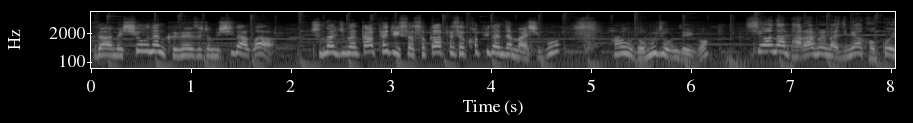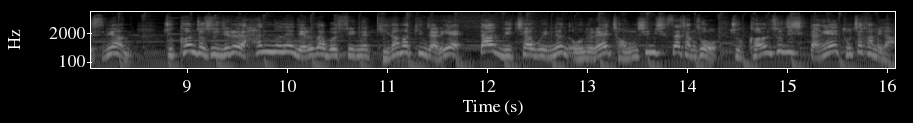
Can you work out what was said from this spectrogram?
그 다음에 시원한 그늘에서 좀 쉬다가 중간중간 카페도 있어서 카페에서 커피도 한 잔 마시고 아우 너무 좋은데 이거 시원한 바람을 맞으며 걷고 있으면 주컨 저수지를 한눈에 내려다볼 수 있는 기가 막힌 자리에 딱 위치하고 있는 오늘의 점심 식사 장소 주컨 수지 식당에 도착합니다.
